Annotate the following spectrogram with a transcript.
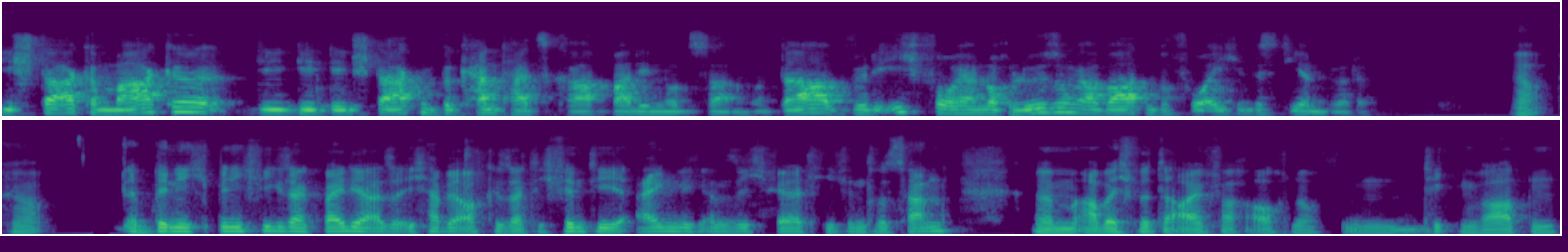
die starke Marke, die, die, den starken Bekanntheitsgrad bei den Nutzern. Und da würde ich vorher noch Lösungen erwarten, bevor ich investieren würde. Ja, ja bin ich, bin ich, wie gesagt, bei dir. Also ich habe ja auch gesagt, ich finde die eigentlich an sich relativ interessant, ähm, aber ich würde da einfach auch noch einen Ticken warten,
